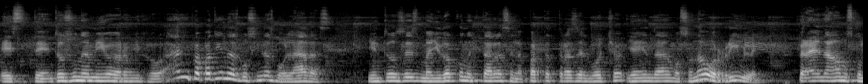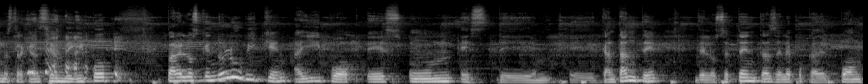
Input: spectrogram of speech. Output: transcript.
Este, entonces un amigo agarró y me dijo, ah, mi papá tiene unas bocinas voladas. Y entonces me ayudó a conectarlas en la parte atrás del bocho y ahí andábamos. Sonaba horrible, pero ahí andábamos con nuestra canción de Iggy Pop. Para los que no lo ubiquen, a Iggy Pop es un este, eh, cantante de los 70s, de la época del punk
